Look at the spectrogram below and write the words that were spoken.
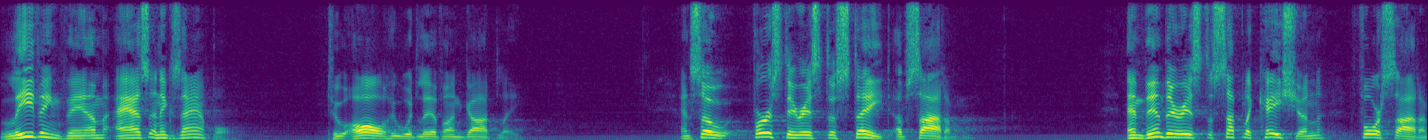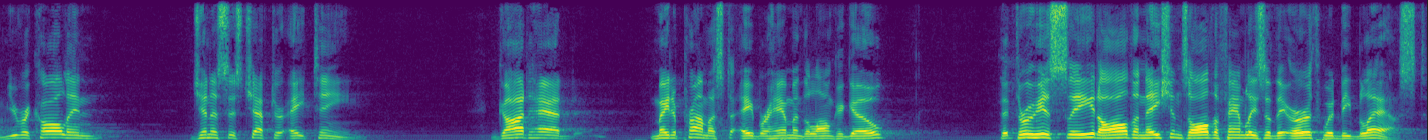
leaving them as an example to all who would live ungodly. And so, first there is the state of Sodom. And then there is the supplication for Sodom. You recall in Genesis chapter 18, God had made a promise to Abraham in the long ago that through his seed all the nations, all the families of the earth would be blessed.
